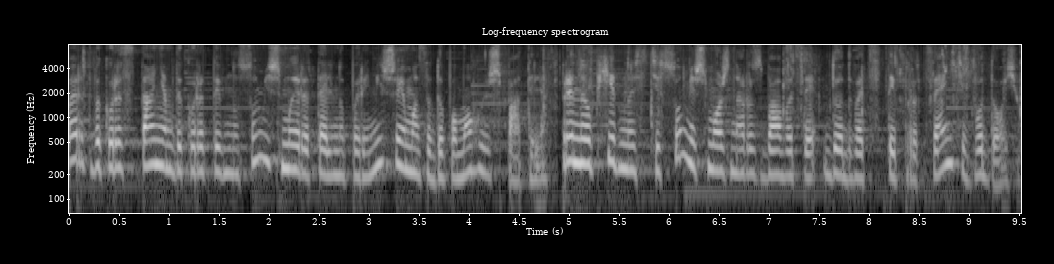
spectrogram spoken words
Перед використанням декоративну суміш ми ретельно перемішуємо за допомогою шпателя. При необхідності суміш можна розбавити до 20% водою.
